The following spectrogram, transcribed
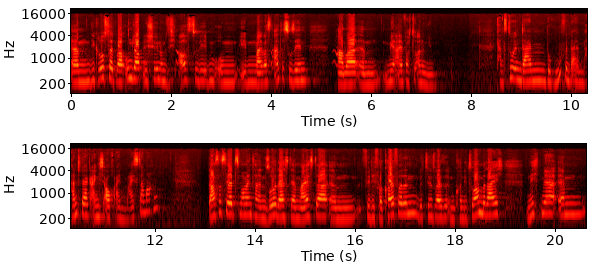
Ähm, die Großstadt war unglaublich schön, um sich auszuleben, um eben mal was anderes zu sehen, aber ähm, mir einfach zu anonym. Kannst du in deinem Beruf, in deinem Handwerk eigentlich auch einen Meister machen? Das ist jetzt momentan so, dass der Meister ähm, für die Verkäuferin bzw. im Konditorenbereich nicht mehr, ähm,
